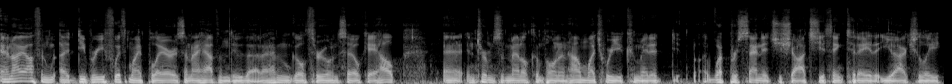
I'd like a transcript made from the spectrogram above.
And I often uh, debrief with my players, and I have them do that. I have them go through and say, okay, how, uh, in terms of mental component, how much were you committed? What percentage of shots do you think today that you actually,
